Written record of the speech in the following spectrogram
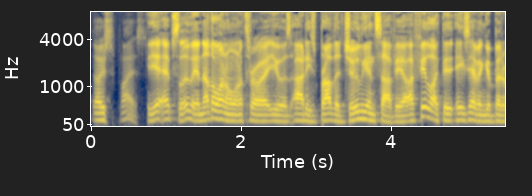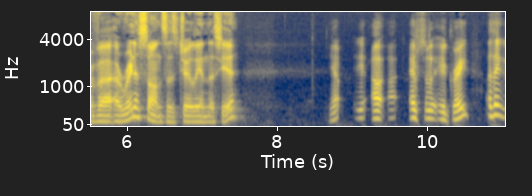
those players. Yeah, absolutely. Another one I want to throw at you is Ardie's brother, Julian Savea. I feel like he's having a bit of a, a renaissance as Julian this year. Yep, yeah, I, I absolutely agree. I think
